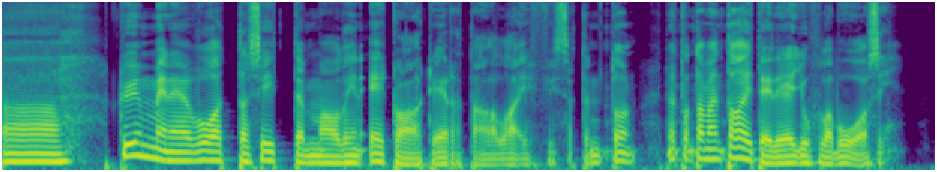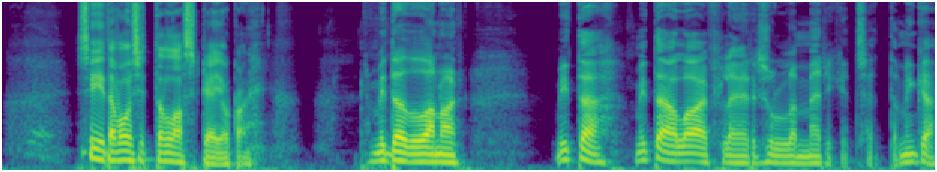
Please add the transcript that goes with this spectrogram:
äh, kymmenen vuotta sitten mä olin ekaa kertaa Lifeissa. Että nyt on, nyt on tämmöinen taiteilijan juhlavuosi. Siitä voi sitten laskea jokainen. Mitä tota noin, mitä, mitä life sulle merkitsee, että mikä,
